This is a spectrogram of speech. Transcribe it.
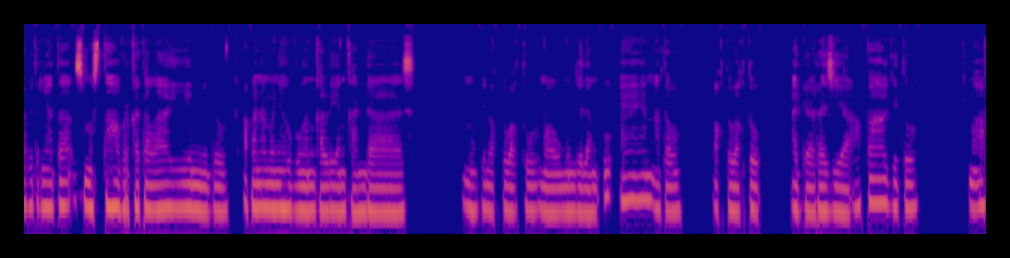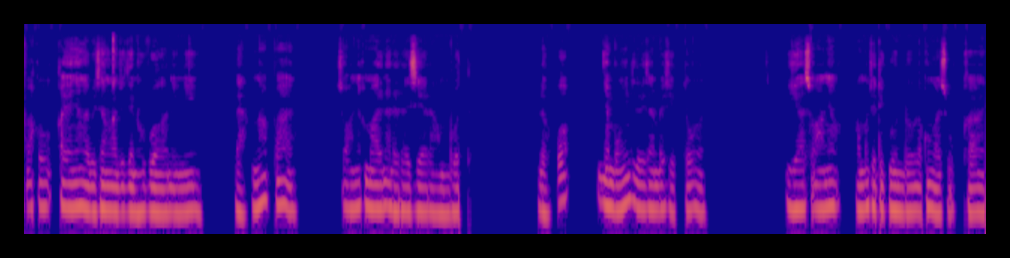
Tapi ternyata semesta berkata lain gitu. Apa namanya hubungan kalian kandas. Mungkin waktu-waktu mau menjelang UN atau waktu-waktu ada razia apa gitu. Maaf aku kayaknya nggak bisa ngajutin hubungan ini. Lah kenapa soalnya kemarin ada razia rambut. Loh kok nyambungnya dari sampai situ? Iya soalnya kamu jadi gundul aku nggak suka.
